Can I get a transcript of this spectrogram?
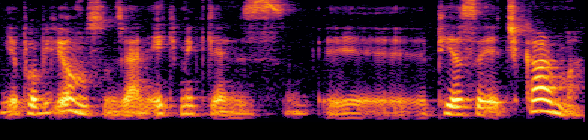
Yapabiliyor musunuz? Yani ekmekleriniz e, piyasaya çıkar mı?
